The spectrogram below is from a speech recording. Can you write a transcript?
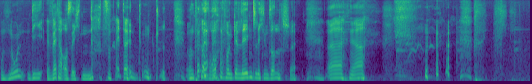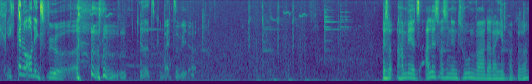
Und nun die Wetteraussichten. Nachts weiterhin dunkel. Unterbrochen von gelegentlichem Sonnenschein. Äh, ja. Ich kann doch auch nichts für. Die sind gemeint zu mir. Also haben wir jetzt alles, was in den Truhen war, da reingepackt, oder?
